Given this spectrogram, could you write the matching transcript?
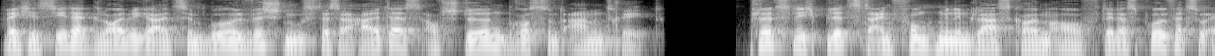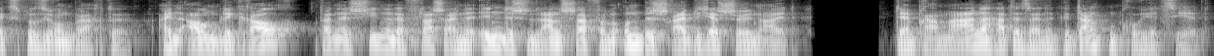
welches jeder Gläubige als Symbol Vishnus des Erhalters auf Stirn, Brust und Armen trägt. Plötzlich blitzte ein Funken in dem Glaskolben auf, der das Pulver zur Explosion brachte. Ein Augenblick Rauch, dann erschien in der Flasche eine indische Landschaft von unbeschreiblicher Schönheit. Der Brahmane hatte seine Gedanken projiziert.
